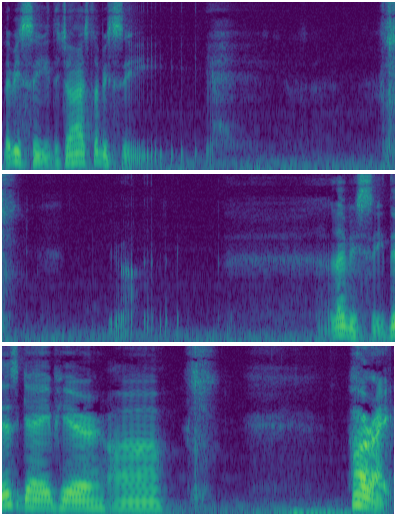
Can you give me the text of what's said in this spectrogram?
let me see. The Giants, let me see. let me see this game here. Uh, all right,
